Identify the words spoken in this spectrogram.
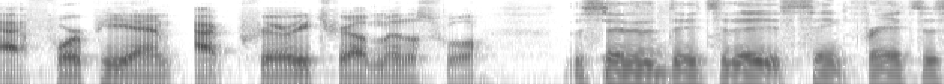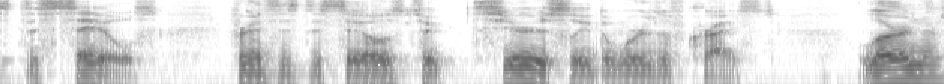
at 4 p.m. at Prairie Trail Middle School. The saint of the day today is Saint Francis de Sales. Francis de Sales took seriously the words of Christ. Learn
